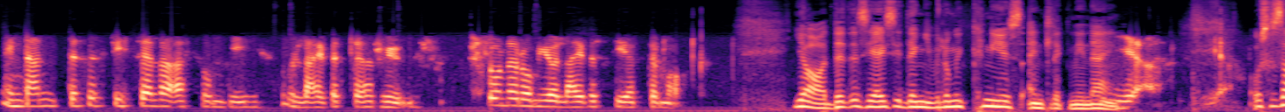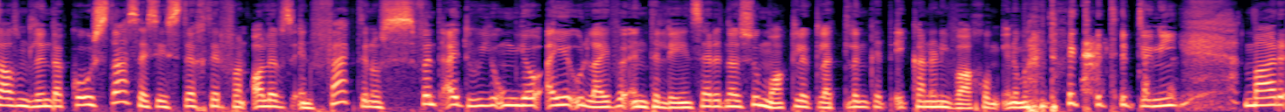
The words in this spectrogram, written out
En dan dit is dieselfde as om die olywe te roer sonder om jou olywe seer te maak. Ja, dit is juist die ding, jy wil hom nie kneus eintlik nie, nee. Ja. Ja. Ons gesels met Linda Costa, sy is stigter van Olives in Fact en ons vind uit hoe jy om jou eie olywe in te lê. Sy het dit nou so maklik laat klink dit ek kan nou nie wag om eendag dit te doen nie. Maar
